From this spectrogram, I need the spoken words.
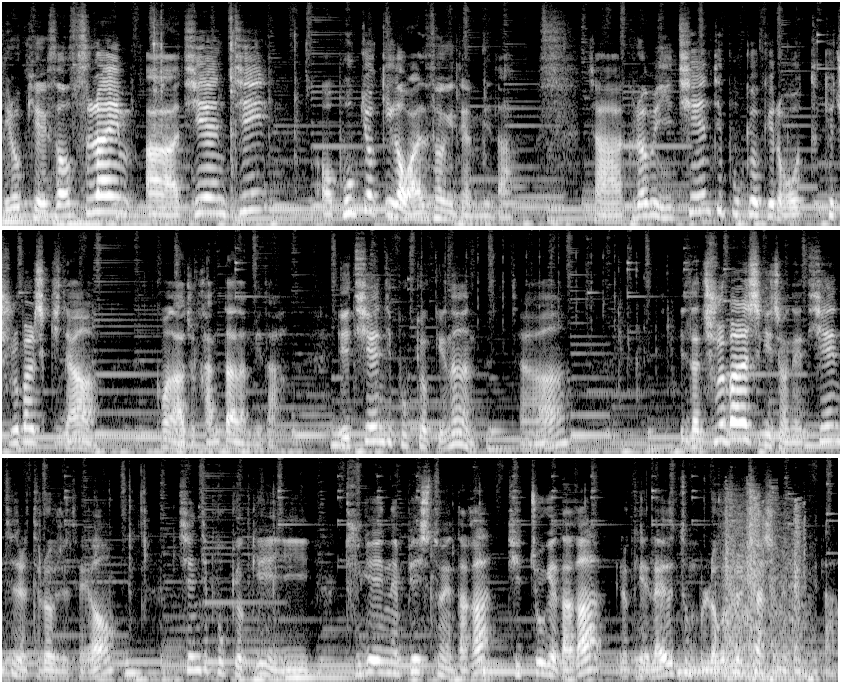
이렇게 해서 슬라임 아 TNT 어, 폭격기가 완성이 됩니다. 자 그러면 이 TNT 폭격기를 어떻게 출발시키냐? 그건 아주 간단합니다. 이 TNT 폭격기는 자 일단 출발하시기 전에 TNT를 들어주세요 TNT 폭격기 이 두 개 있는 피스톤에다가 뒤쪽에다가 이렇게 레드스톤 블럭을 설치하시면 됩니다.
